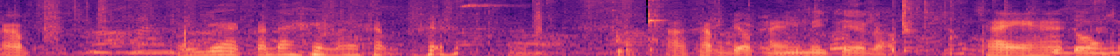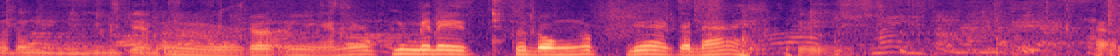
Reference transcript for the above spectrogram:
ครับเอาแยกก็ได้มั้งครับเอาครับเดี๋ยวไปอันนี้ไม่ใช่เหรอใช่ฮะ ทุดงก็ต้องอย่างนี้ไม่ใช่เหรออืมก็อย่างนั้นพี่ไม่ได้ทุดงก็แยกก็ได้โอเคครับ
